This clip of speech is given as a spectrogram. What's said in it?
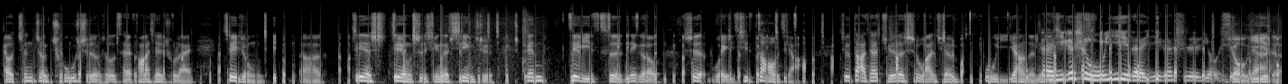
到真正出事的时候才发现出来，这种呃这件事这种事情的性质跟这一次那个是尾气造假，就大家觉得是完全不一样的那对，一个是无意的，一个是有心有意的，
